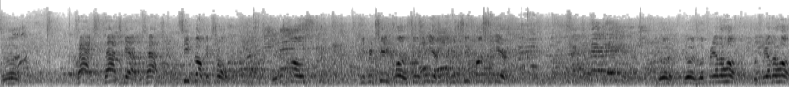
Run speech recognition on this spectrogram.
Good. Attach, attach, Gav, attach. Seatbelt control. Keep it close. Keep your chin close to his ear. Keep your chin close to the ear. Good, good. Look for the other hook. Look for the other hook.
